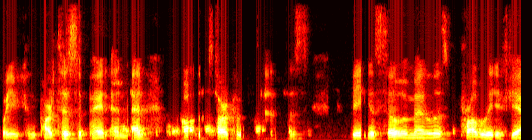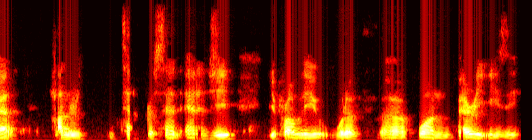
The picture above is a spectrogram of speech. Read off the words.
where you can participate. And then all the circumstances, being a silver medalist, probably if you had 110% energy, you probably would have uh, won very easy.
